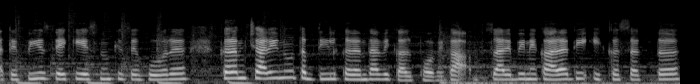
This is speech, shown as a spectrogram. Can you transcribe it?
ਅਤੇ ਫੀਸ ਦੇ ਕੇ ਇਸ ਨੂੰ ਕਿਸੇ ਹੋਰ ਕਰਮਚਾਰੀ ਨੂੰ ਤਬਦੀਲ ਕਰਨ ਦਾ ਵਿਕਲਪ ਹੋਵੇਗਾ। ਸਾਰੇ ਬਿਨੇਕਾਰਾਂ ਦੀ ਇੱਕ ਸਖਤ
